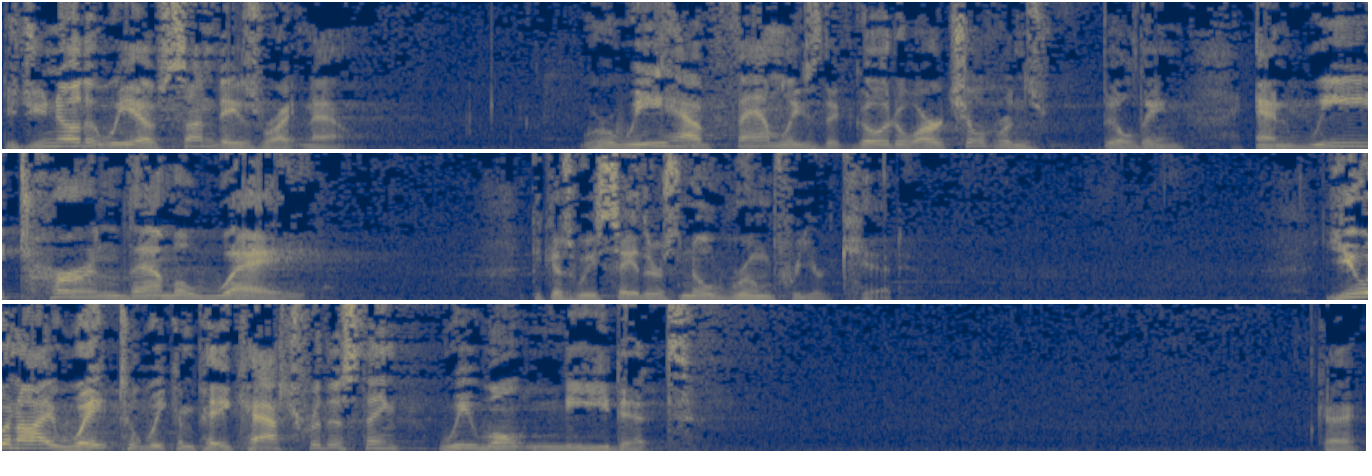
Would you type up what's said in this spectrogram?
Did you know that we have Sundays right now where we have families that go to our children's building and we turn them away because we say there's no room for your kid. You and I wait till we can pay cash for this thing, we won't need it. Okay?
